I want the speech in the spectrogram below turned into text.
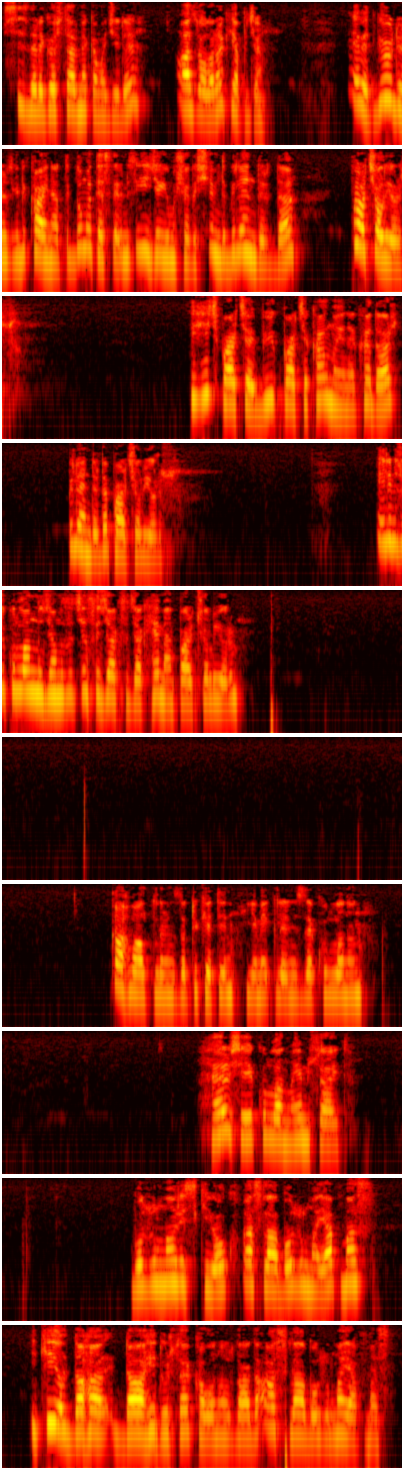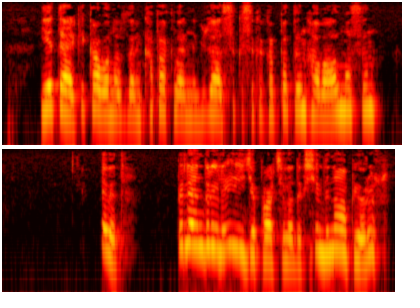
Sizlere göstermek amacıyla az olarak yapacağım. Evet gördüğünüz gibi kaynattık. Domateslerimiz iyice yumuşadı. Şimdi blenderda parçalıyoruz hiç parça büyük parça kalmayana kadar blenderda parçalıyoruz. Elimizi kullanmayacağımız için sıcak sıcak hemen parçalıyorum. Kahvaltılarınızda tüketin, yemeklerinizde kullanın. Her şeyi kullanmaya müsait. Bozulma riski yok. Asla bozulma yapmaz. 2 yıl daha dahi dursa kavanozlarda asla bozulma yapmaz. Yeter ki kavanozların kapaklarını güzel sıkı sıkı kapatın. Hava almasın. Evet. Blender ile iyice parçaladık. Şimdi ne yapıyoruz?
